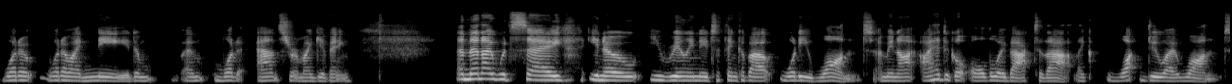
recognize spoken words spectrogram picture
what what do i need and and what answer am i giving and then I would say, you know, you really need to think about what do you want? I mean, I, I had to go all the way back to that. Like, what do I want?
